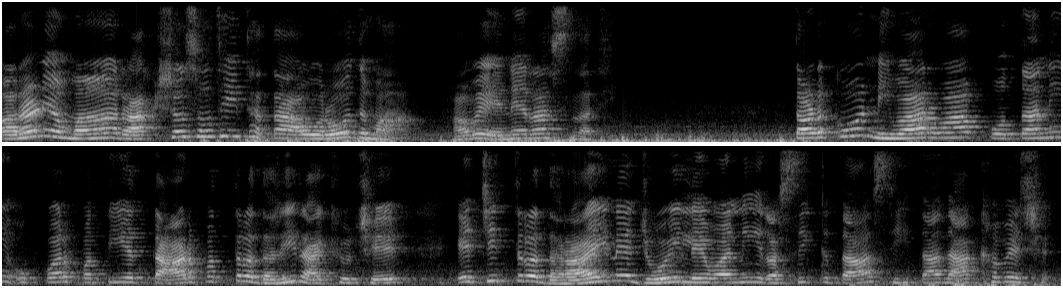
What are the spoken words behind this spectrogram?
અરણ્યમાં રાક્ષસોથી થતા અવરોધમાં હવે એને રસ નથી. તડકો નિવારવા પોતાની ઉપર પતિએ તાડપત્ર ધરી રાખ્યું છે. એ ચિત્ર ધરાઈને જોઈ લેવાની રસિકતા સીતા દાખવે છે.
